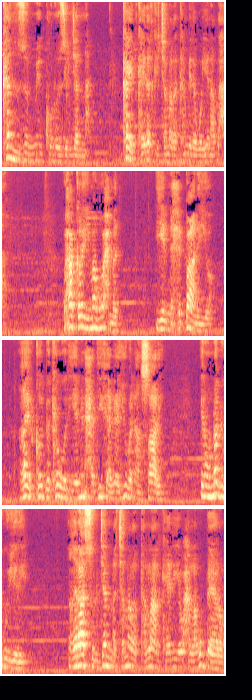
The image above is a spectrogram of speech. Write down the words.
kanzun min kunuusi iljanna kayd kaydadkii jannada ka mida weeye inaad dhahdo waxaa kaloo imaamu axmed iyo ibni xibbaan iyo keyrkoodba ka wariyey min xadiidi abi ayuub alansaari inuu nabigu yidhi khiraasuljanna jannada tallaalkeeda iyo waxa lagu beero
